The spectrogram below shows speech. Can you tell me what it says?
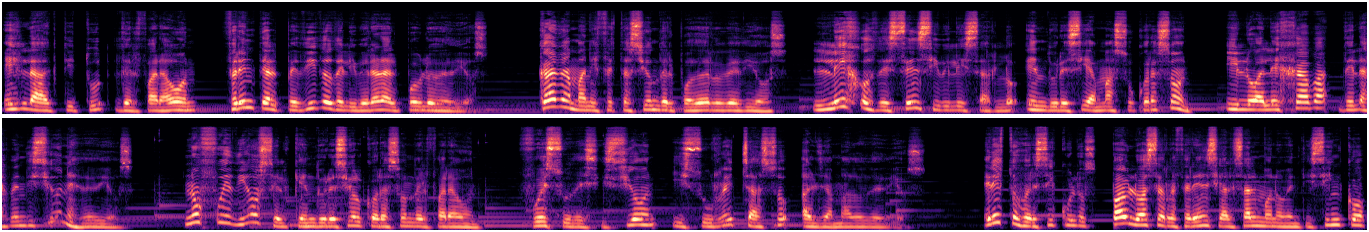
es la actitud del faraón frente al pedido de liberar al pueblo de Dios. Cada manifestación del poder de Dios lejos de sensibilizarlo, endurecía más su corazón y lo alejaba de las bendiciones de Dios. No fue Dios el que endureció el corazón del faraón, fue su decisión y su rechazo al llamado de Dios. En estos versículos, Pablo hace referencia al Salmo 95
